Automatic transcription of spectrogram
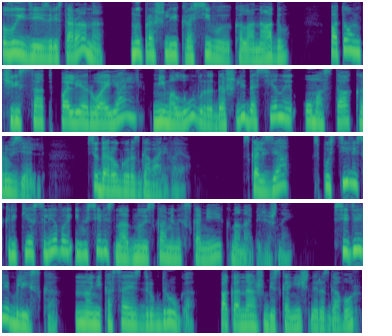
Выйдя из ресторана, мы прошли красивую колоннаду, Потом через сад Пале-Руаяль мимо Лувра дошли до сены у моста Карузель, всю дорогу разговаривая. Скользя, спустились к реке слева и уселись на одну из каменных скамеек на набережной. Сидели близко, но не касаясь друг друга, пока наш бесконечный разговор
